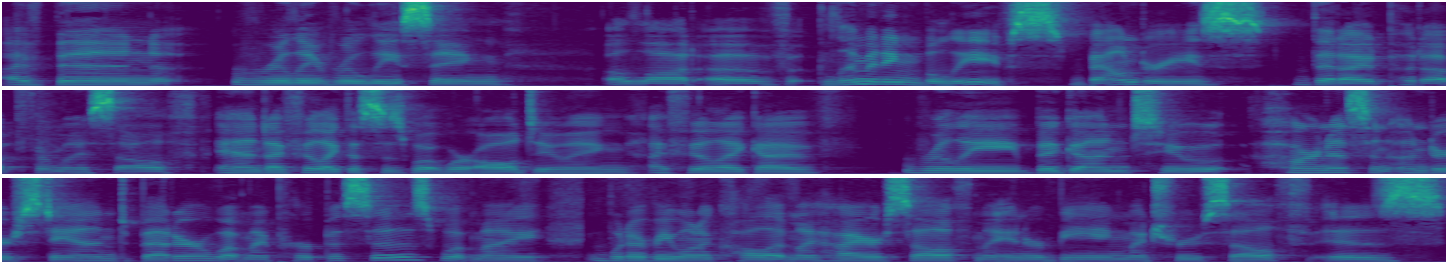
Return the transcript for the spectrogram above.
I've been really releasing a lot of limiting beliefs, boundaries that I had put up for myself. And I feel like this is what we're all doing. I feel like I've really begun to harness and understand better what my purpose is, what my, whatever you want to call it, my higher self, my inner being, my true self is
